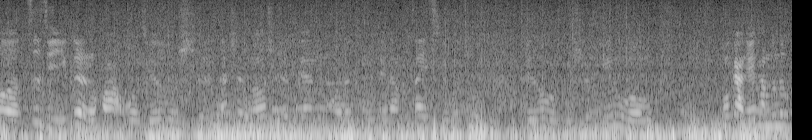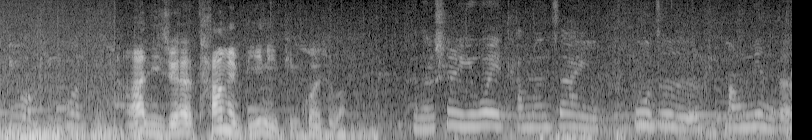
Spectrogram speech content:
我自己一个人的话，我觉得我是，但是我要是跟我的同学他们在一起，我就觉得我不是，因为我我感觉他们都比我贫困。啊，你觉得他们比你贫困是吧？可能是因为他们在物质方面的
